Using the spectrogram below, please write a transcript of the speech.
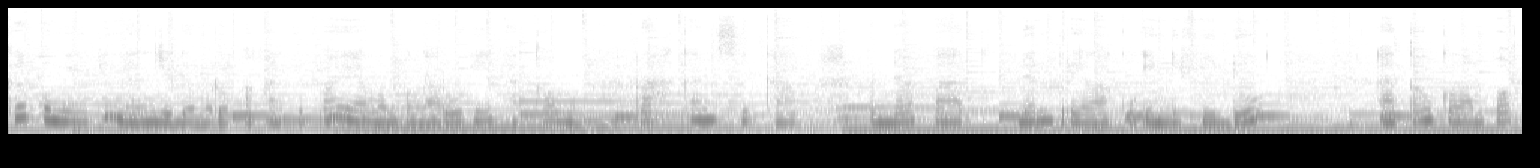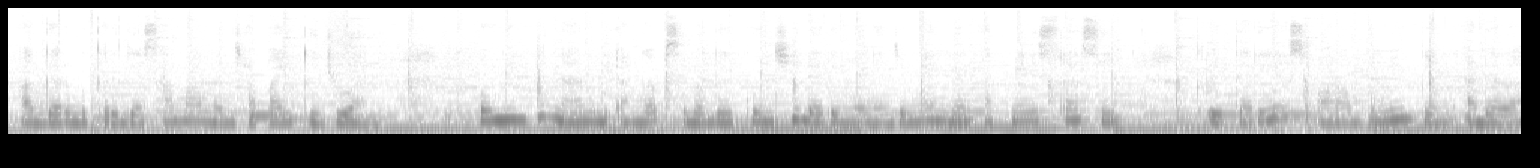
Kepemimpinan juga merupakan upaya mempengaruhi atau mengarahkan sikap, pendapat, dan perilaku individu atau kelompok agar bekerja sama mencapai tujuan. Kepemimpinan dianggap sebagai kunci dari manajemen dan administrasi. Kriteria seorang pemimpin adalah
